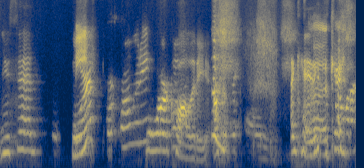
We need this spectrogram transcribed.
you said Me? Poor, poor quality? poor quality. Okay, okay, Uh, okay. what I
